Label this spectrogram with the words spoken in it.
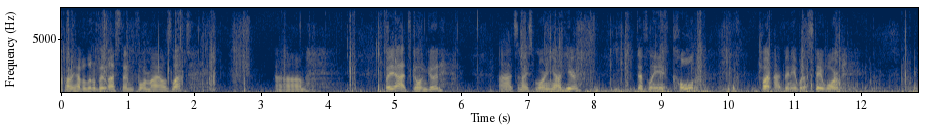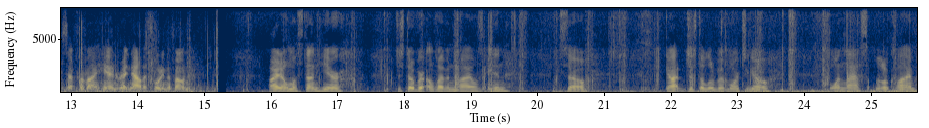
Probably have a little bit less than four miles left. Um, but yeah, it's going good. Uh, it's a nice morning out here. Definitely cold, but I've been able to stay warm, except for my hand right now that's holding the phone. All right, almost done here. Just over 11 miles in. So got just a little bit more to go. One last little climb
